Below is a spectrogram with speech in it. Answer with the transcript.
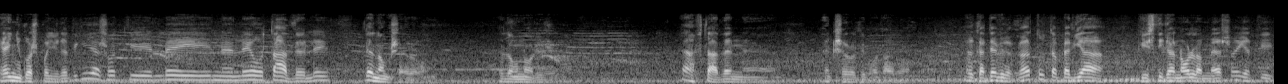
ο ένικος πολυκατοικίας, ότι λέει, είναι, λέει ο Τάδε. Λέει, δεν τον ξέρω. Δεν τον γνωρίζω. Ε, αυτά δεν, ε, δεν ξέρω τίποτα άλλο. Ε, κατέβηκα κάτω, τα παιδιά κλειστήκαν όλα μέσα γιατί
